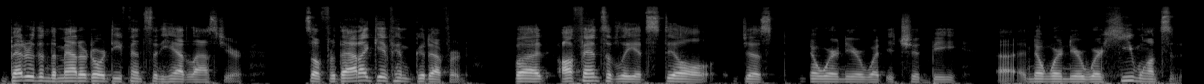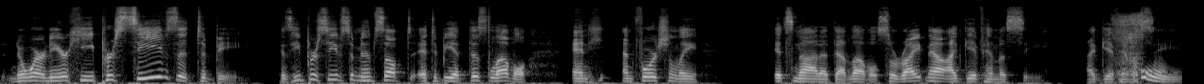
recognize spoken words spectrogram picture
better than the Matador defense that he had last year. So for that, I give him good effort. But offensively, it's still just nowhere near what it should be. Uh, nowhere near where he wants it, nowhere near he perceives it to be, because he perceives him himself to, to be at this level, and he, unfortunately, it's not at that level. So right now, I'd give him a C. I'd give him a C.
